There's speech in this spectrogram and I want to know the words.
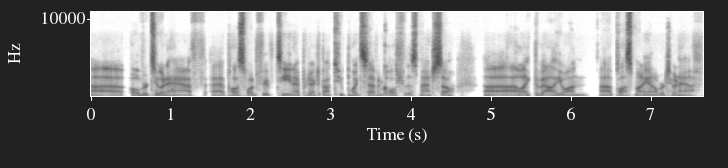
uh, over two and a half, uh, plus 115. I project about 2.7 goals for this match. So uh, I like the value on uh, plus money on over two and a half.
